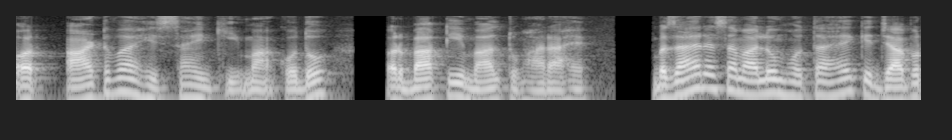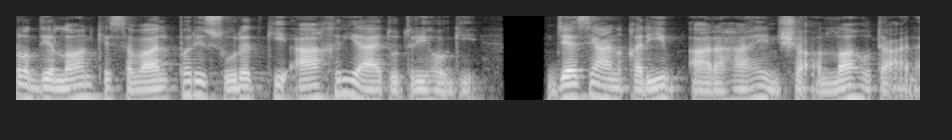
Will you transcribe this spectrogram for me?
اور آٹھواں حصہ ان کی ماں کو دو، اور باقی مال تمہارا ہے۔ بظاہر ایسا معلوم ہوتا ہے کہ جابر رضی اللہ عنہ کے سوال پر اس صورت کی آخری آیت اتری ہوگی، جیسے عن قریب آ رہا ہے انشاء اللہ تعالی۔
